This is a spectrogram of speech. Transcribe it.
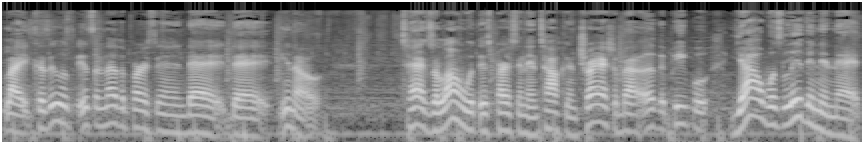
Like, cause it was it's another person that that you know tags along with this person and talking trash about other people. Y'all was living in that,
